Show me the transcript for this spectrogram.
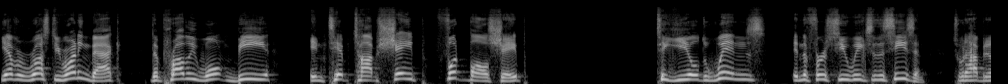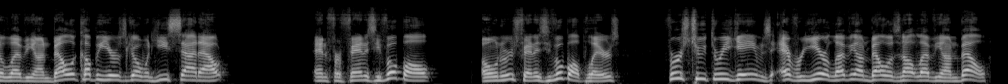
you have a rusty running back that probably won't be in tip top shape, football shape, to yield wins in the first few weeks of the season. That's what happened to Le'Veon Bell a couple years ago when he sat out. And for fantasy football owners, fantasy football players, First two, three games every year, Le'Veon Bell is not Le'Veon Bell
